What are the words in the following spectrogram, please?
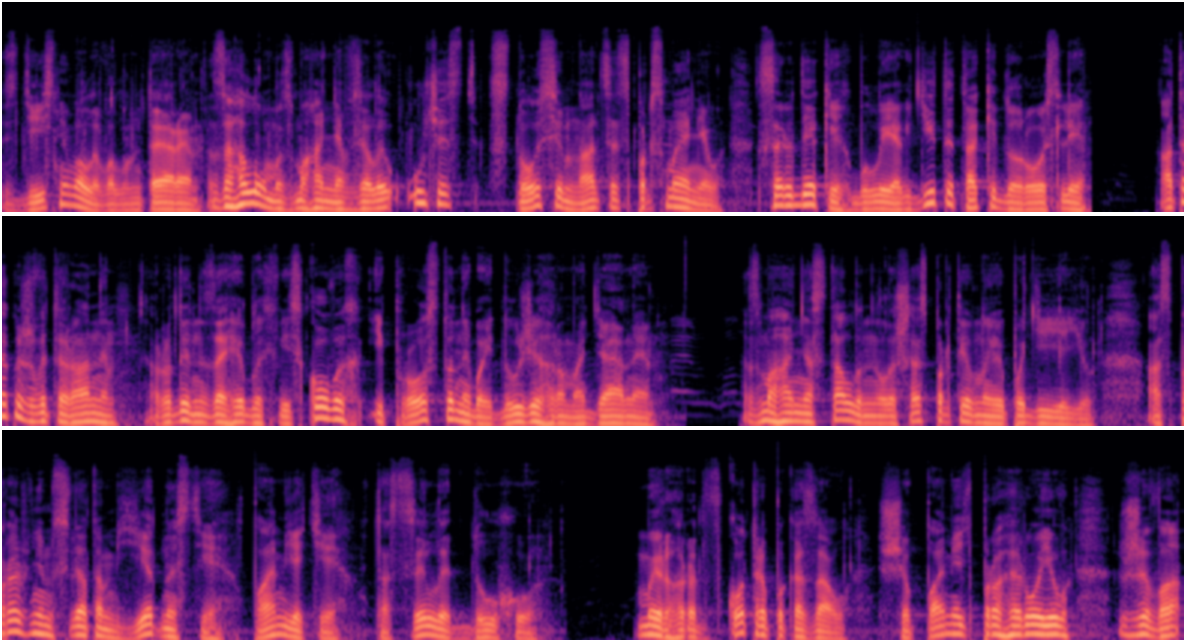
здійснювали волонтери. Загалом у змаганнях взяли участь 117 спортсменів, серед яких були як діти, так і дорослі, а також ветерани, родини загиблих військових і просто небайдужі громадяни. Змагання стало не лише спортивною подією, а справжнім святом єдності, пам'яті та сили духу. Миргород вкотре показав, що пам'ять про героїв жива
